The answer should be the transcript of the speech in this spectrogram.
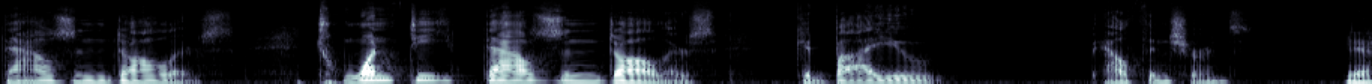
thousand dollars. Twenty thousand dollars could buy you health insurance. yeah.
